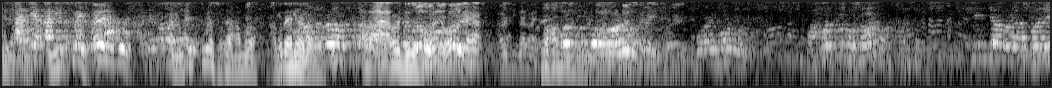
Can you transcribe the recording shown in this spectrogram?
ৰ আগতে সেনে হৈ যাব আগতে দি লৈছোঁ বাসত্তৰ বছৰ তিনিটা ল'ৰা ছোৱালী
